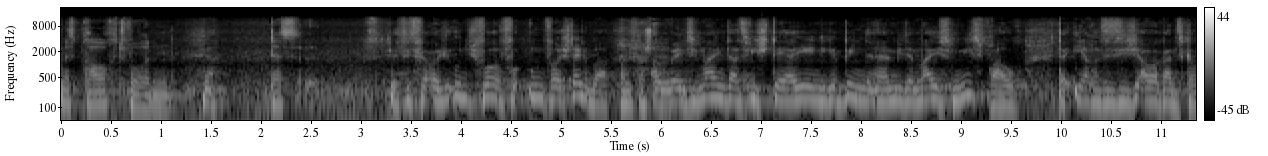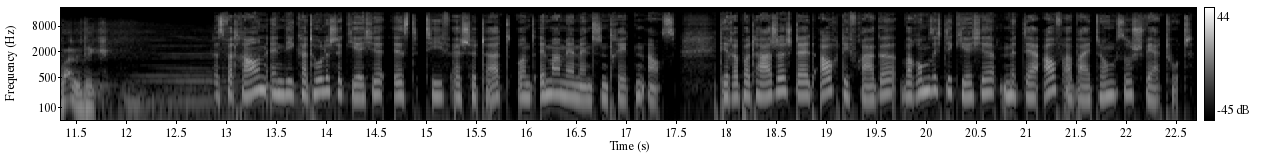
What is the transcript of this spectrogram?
missbraucht wurden. Ja. Das Das ist für euch unvor, unvorstellbar. Unvorstellbar. Aber wenn Sie meinen, dass ich derjenige bin äh, mit dem meisten Missbrauch, da irren Sie sich aber ganz gewaltig. Das Vertrauen in die katholische Kirche ist tief erschüttert und immer mehr Menschen treten aus. Die Reportage stellt auch die Frage, warum sich die Kirche mit der Aufarbeitung so schwer tut.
